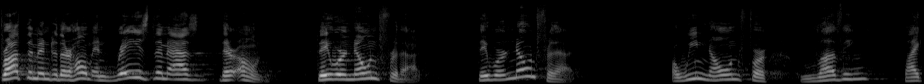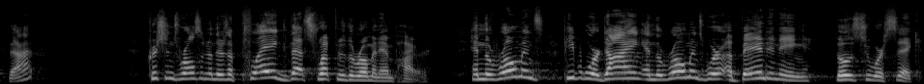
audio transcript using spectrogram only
brought them into their home, and raised them as their own. They were known for that. They were known for that. Are we known for loving like that? Christians were also known there's a plague that swept through the Roman Empire. And the Romans, people were dying, and the Romans were abandoning those who were sick.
